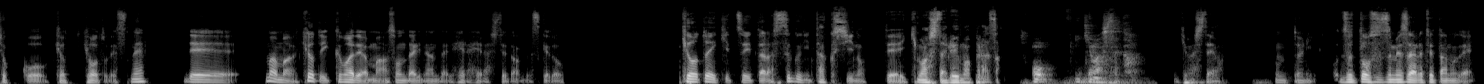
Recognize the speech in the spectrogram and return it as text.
直行京京都ですね。で、まあまあ、京都行くまではまあ遊んだりなんだりヘラヘラしてたんですけど、京都駅着いたらすぐにタクシー乗って行きました、ルーマプラザ。お、行きましたか。行きましたよ。本当に。ずっとおすすめされてたので、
